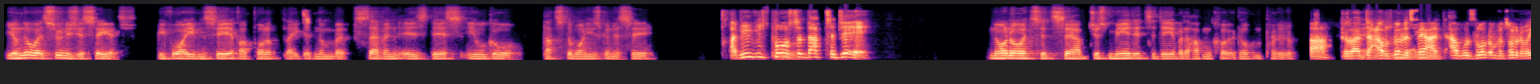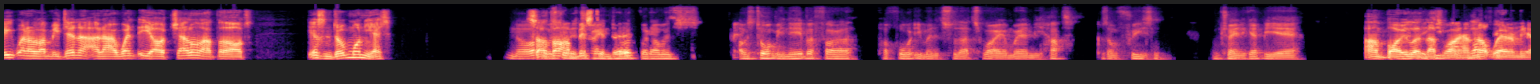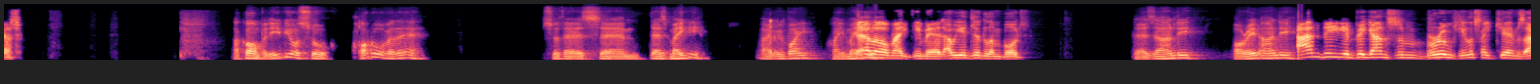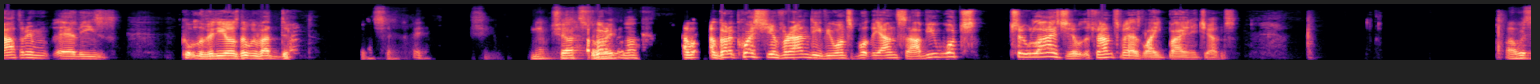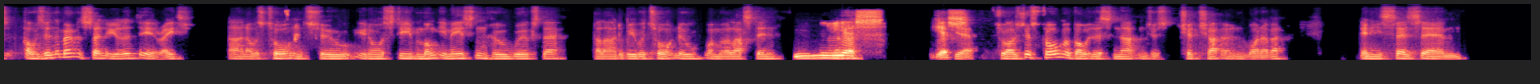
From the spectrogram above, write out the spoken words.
you'll know as soon as you see it. Before I even say if I pull up like number seven is this, you'll go, that's the one he's going to say. Have you just posted that today? No, no, it's it's. Uh, I've just made it today, but I haven't cut it up and put it up. Ah, because I, Yeah, I was going to say I. I was looking for something to eat when I was at my dinner, and I went to your channel. I thought he hasn't done one yet. No, So I I was thought I going to missed try it and do it, but I was I was talking to my neighbour for for forty minutes, so that's why I'm wearing my hat because I'm freezing. I'm trying to get me air. I'm boiling. That's why I'm not wearing me hat. I can't believe you're so hot over there. So there's um there's Mikey. Hi everybody. Hi Mikey. Hello, Mikey, mate. How you diddling, bud? There's Andy. All right, Andy. Andy, you big handsome brute. He looks like James Arthur in uh, these couple of videos that we've had done. Mark chats. I've got a- Mark. I've, got a question for Andy if he wants to put the answer. Have you watched True Lies? Do you know what the transfer's like by any chance? I was I was in the Metro Centre the other day, right? And I was talking to you know Steve Monkey Mason who works there, the lad we were talking to when we were last in. Yes. Yes. Yeah. So I was just talking about this and that and just chit chat and whatever. And he says, um,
